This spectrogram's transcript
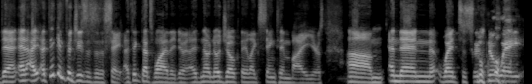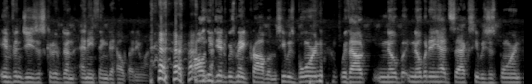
then, and I, I think infant Jesus is a saint. I think that's why they do it. I, no, no joke. They like saint him by years. Um, and then went to school. There's no way infant Jesus could have done anything to help anyone. All he did was make problems. He was born without no nobody had sex. He was just born.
